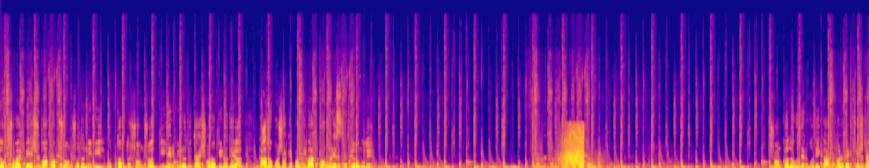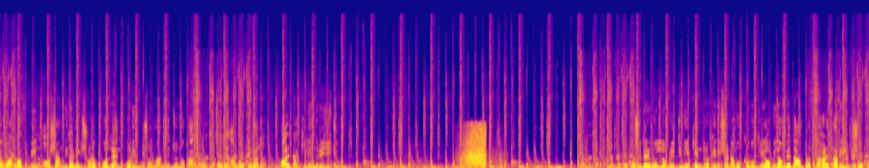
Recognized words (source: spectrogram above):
লোকসভায় পেশ ওয়াকফ সংশোধনী বিল। উত্তপ্ত সংসদ। বিলের বিরোধিতায় সরব বিরোধীরা। কালো পোশাকে প্রতিবাদ কংগ্রেস তৃণমূলের। সংখ্যালঘুদের অধিকার খর্বের চেষ্টা। ওয়াকফ বিল অসাংবিধানিক সরব করলেন। গরিব মুসলমানদের জন্য কাজ করতে চাইলে আপত্তি কেন? পাল্টা কিরেন রিজিজু। ওষুধের মূল্যবৃদ্ধি নিয়ে কেন্দ্রকে নিশানা মুখ্যমন্ত্রী অবিলম্বে দাম প্রত্যাহারের দাবি। শুক্র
